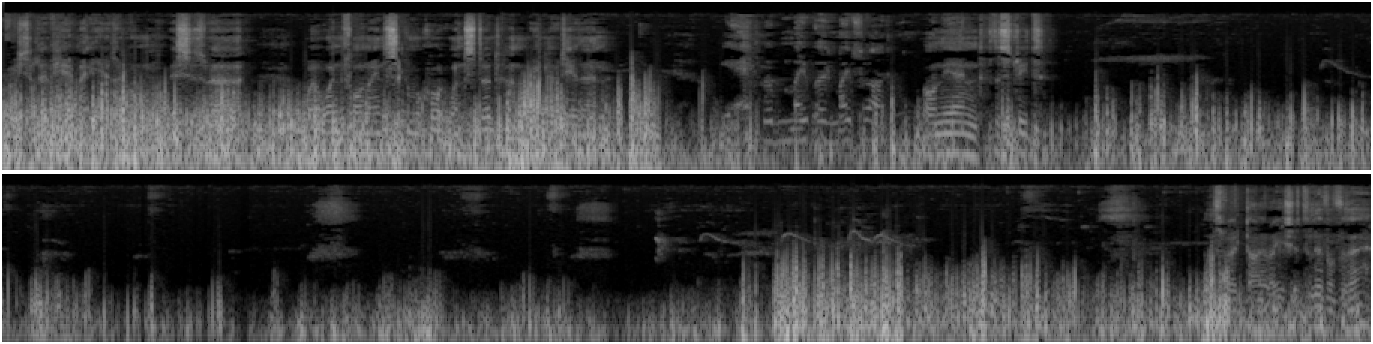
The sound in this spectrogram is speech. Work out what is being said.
We used to live here many years ago. This is uh, where 149 Sycamore Court once stood and we lived here then, Yeah, where my, where's my flag? on the end of the street. That's where Dyer used to live over there.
